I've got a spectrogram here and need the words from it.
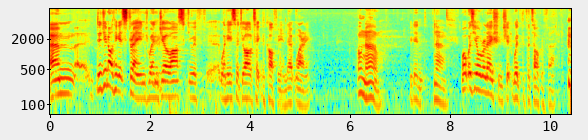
Um, did you not think it's strange when Joe asked you if, uh, when he said to you, "I'll take the coffee and don't worry"? Oh, no. You didn't. No. What was your relationship with the photographer?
